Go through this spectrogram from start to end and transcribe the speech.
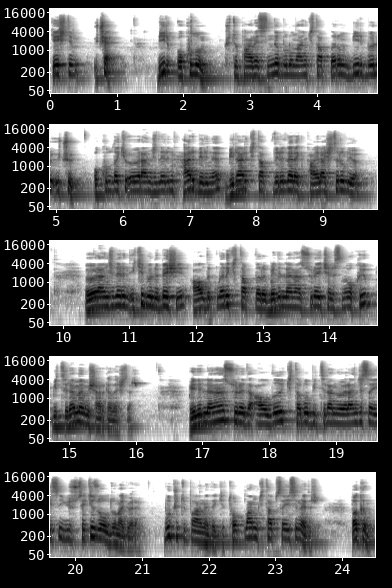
Geçtim 3'e. Bir okulun kütüphanesinde bulunan kitapların 1 bölü 3'ü okuldaki öğrencilerin her birine birer kitap verilerek paylaştırılıyor. Öğrencilerin 2 bölü 5'i aldıkları kitapları belirlenen süre içerisinde okuyup bitirememiş arkadaşlar. Belirlenen sürede aldığı kitabı bitiren öğrenci sayısı 108 olduğuna göre bu kütüphanedeki toplam kitap sayısı nedir? Bakın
